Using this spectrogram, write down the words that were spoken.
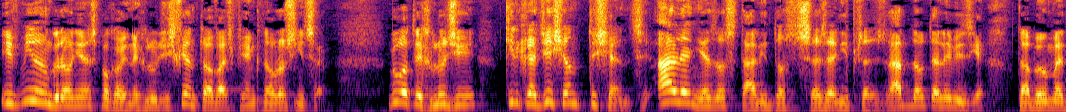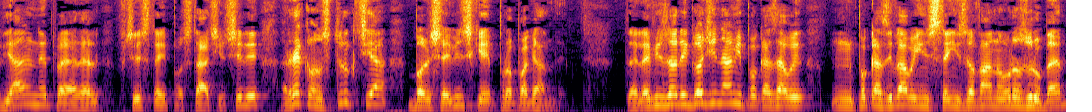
i w miłym gronie spokojnych ludzi świętować piękną rocznicę. Było tych ludzi kilkadziesiąt tysięcy, ale nie zostali dostrzeżeni przez żadną telewizję. To był medialny PRL w czystej postaci, czyli rekonstrukcja bolszewickiej propagandy. Telewizory godzinami pokazały, mm, pokazywały inscenizowaną rozróbę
